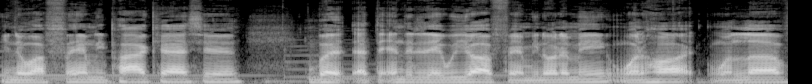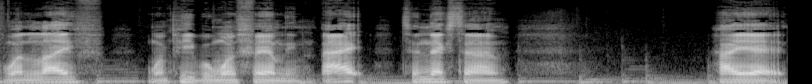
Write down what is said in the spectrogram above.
you know, our family podcast here. But at the end of the day, we are family. You know what I mean? One heart, one love, one life, one people, one family. All right. Till next time. Hi, Ed.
